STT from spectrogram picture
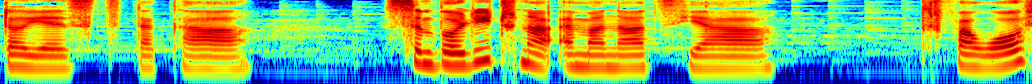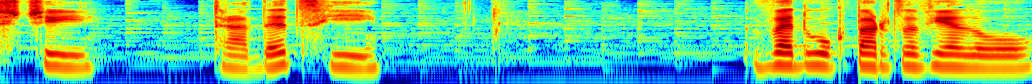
To jest taka symboliczna emanacja trwałości, tradycji, według bardzo wielu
